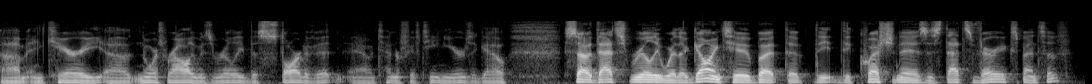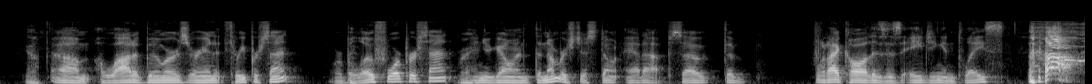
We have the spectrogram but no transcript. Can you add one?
um, and Cary, uh, North Raleigh was really the start of it, you know, 10 or 15 years ago. So that's really where they're going to. But the, the, the question is, is that's very expensive. Yeah. Um, a lot of boomers are in at 3% or below 4%. Right. And you're going, the numbers just don't add up. So the what I call it is is aging in place.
